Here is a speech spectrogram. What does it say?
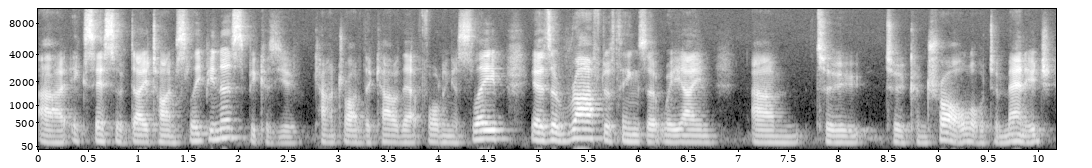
uh, excessive daytime sleepiness because you can't drive the car without falling asleep? There's a raft of things that we aim um, to to control or to manage.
